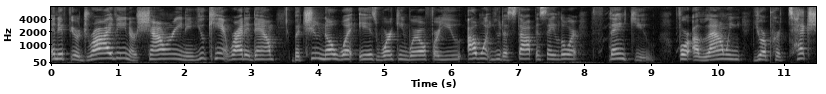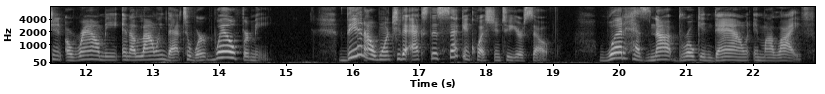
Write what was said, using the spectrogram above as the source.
And if you're driving or showering and you can't write it down, but you know what is working well for you, I want you to stop and say, Lord, thank you for allowing your protection around me and allowing that to work well for me. Then I want you to ask this second question to yourself What has not broken down in my life?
